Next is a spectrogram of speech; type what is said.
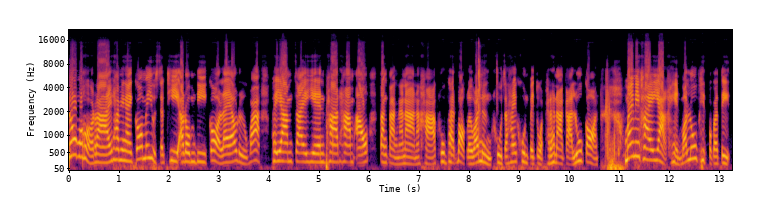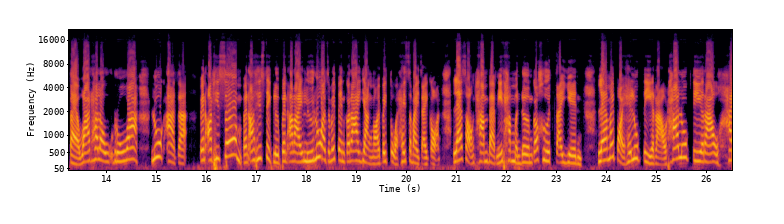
ลูกโมโหร้ายทำยังไงก็ไม่หยุดสักทีอารมณ์ดีก็แล้ว หรือว่าพยายามใจเย็นพาทำเอาต่างๆ นานานะคะ ครูแพทย์บอกเลยว่าหนึ่งครูจะให้คุณไปตรวจพัฒนาการลูกก่อน ไม่มีใครอยากเห็นว่าลูกผิดปกติ แต่ว่าถ้าเรารู้ว่าลูกอาจจะ เป็นออทิซึมเป็นออทิสติก หรือเป็นอะไรหรือลูกอาจจะไม่เป็นก็ได้อย่างน้อยไปตรวจให้สบายใจก่อน และสองทำแบบนี้ทำเหมือนเดิมก็คือใจเย็น และไม่ปล่อยให้ลูกตีเรา ถ้าลูกตีเราให้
